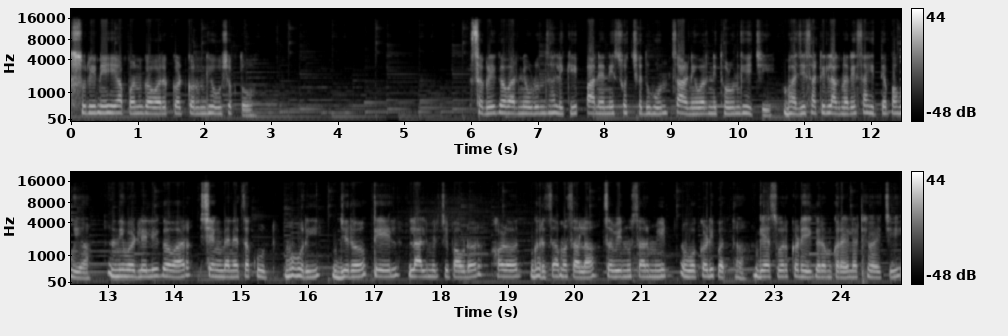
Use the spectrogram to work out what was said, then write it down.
सुरीनेही आपण गवार कट करून घेऊ शकतो. सगळी गवार निवडून झाली की पाण्याने स्वच्छ धुवून चाळणीवर निथळून घ्यायची. भाजीसाठी लागणारे साहित्य पाहूया. निवडलेली गवार शेंगदाण्याचा कूट मोहरी जिरं तेल लाल मिरची पावडर हळद घरचा मसाला चवीनुसार मीठ व कढीपत्ता. गॅसवर कढई गरम करायला ठेवायची.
